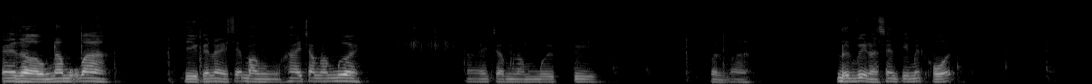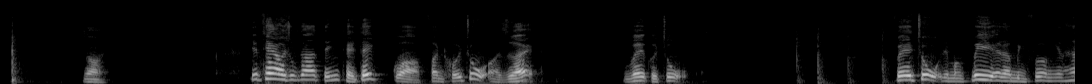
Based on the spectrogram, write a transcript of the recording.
R bằng 5 mũ 3 thì cái này sẽ bằng 250 250 pi phần 3 đơn vị là cm khối. Rồi. Tiếp theo chúng ta tính thể tích của phần khối trụ ở dưới. V của trụ. V trụ thì bằng pi R bình phương nhân H.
